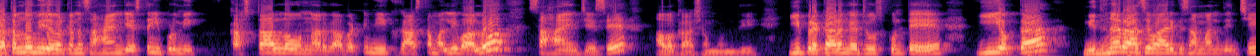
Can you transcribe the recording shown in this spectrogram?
గతంలో మీరు ఎవరికైనా సహాయం చేస్తే ఇప్పుడు మీ కష్టాల్లో ఉన్నారు కాబట్టి మీకు కాస్త మళ్ళీ వాళ్ళు సహాయం చేసే అవకాశం ఉంది. ఈ ప్రకారంగా చూసుకుంటే ఈ యొక్క మిథున రాశి వారికి సంబంధించి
